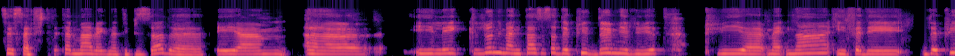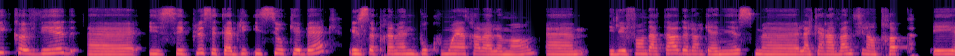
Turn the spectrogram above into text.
sais, ça fitait tellement avec notre épisode. et il est clown humanitaire, c'est ça, depuis 2008. Puis euh, maintenant, il fait des... Depuis COVID, euh, il s'est plus établi ici au Québec. Il se promène beaucoup moins à travers le monde. Euh, il est fondateur de l'organisme La Caravane Philanthrope et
